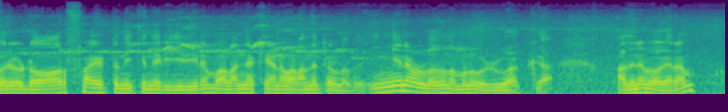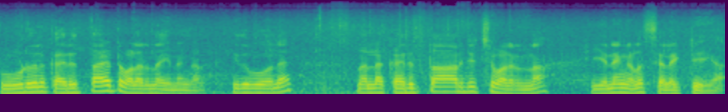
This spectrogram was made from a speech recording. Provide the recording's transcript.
ഒരു ഡോർഫായിട്ട് നിൽക്കുന്ന രീതിയിലും വളഞ്ഞൊക്കെയാണ് വളർന്നിട്ടുള്ളത്. ഇങ്ങനെയുള്ളത് നമ്മൾ ഒഴിവാക്കുക. അതിന് പകരം കൂടുതൽ കരുത്തായിട്ട് വളരുന്ന ഇനങ്ങൾ. ഇതുപോലെ നല്ല കരുത്താർജിച്ച് വളരുന്ന ഇനങ്ങൾ സെലക്ട് ചെയ്യുക.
